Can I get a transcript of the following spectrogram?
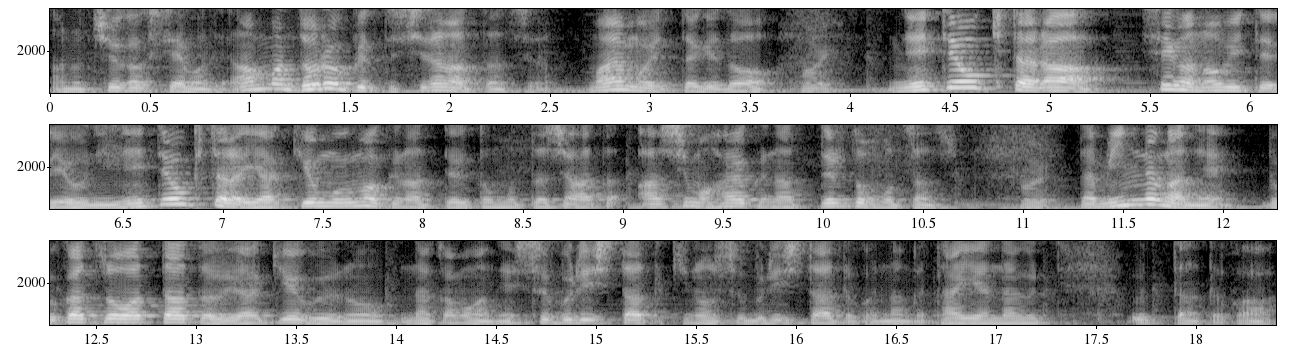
あの中学生まで。あんま努力って知らなかったんですよ。前も言ったけどはい。寝て起きたら背が伸びてるように寝て起きたら野球も上手くなってると思ったし足も速くなってると思ってたんですよ。はい。だみんながね部活終わった後野球部の仲間がね素振りした昨日素振りしたとかなんかタイヤ殴っ打ったとか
